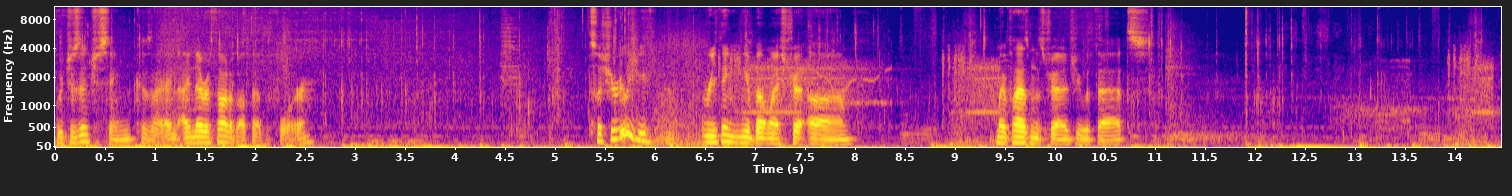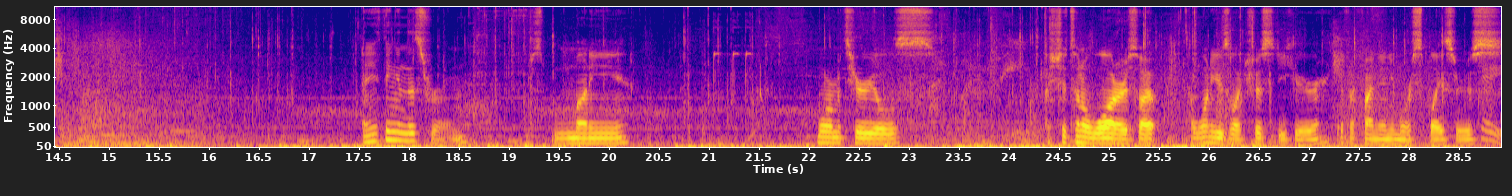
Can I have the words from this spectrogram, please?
Which is interesting, because I, I never thought about that before. So I should really be rethinking about my stra uh, my plasma strategy with that. Anything in this room? Just money, more materials, a shit ton of water, so I, I want to use electricity here if I find any more splicers.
